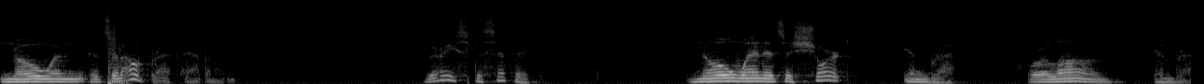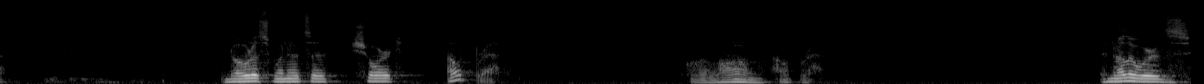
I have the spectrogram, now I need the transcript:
know when it's an out breath happening. Very specific. Know when it's a short in breath or a long in breath. Notice when it's a short out breath or a long out breath. In other words,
